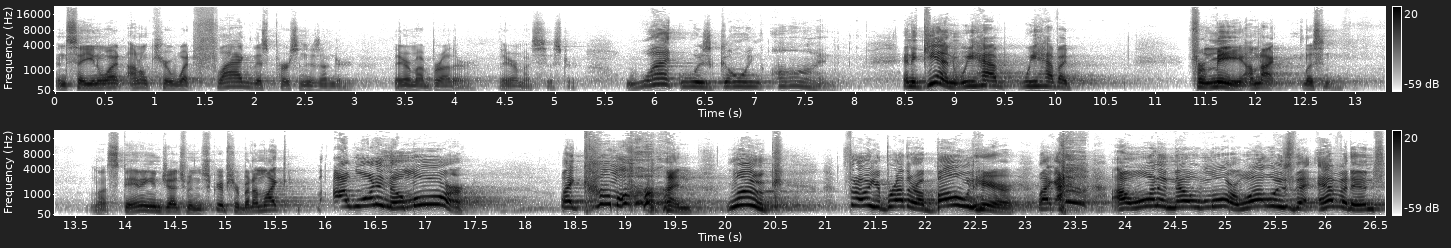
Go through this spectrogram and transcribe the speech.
and say, you know what, I don't care what flag this person is under, they are my brother, they are my sister? What was going on? And again, we have, we have a, for me, I'm not, listen, I'm not standing in judgment in scripture, but I'm like, I want to know more. Like, come on. Luke, throw your brother a bone here. Like, I, want to know more. What was the evidence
